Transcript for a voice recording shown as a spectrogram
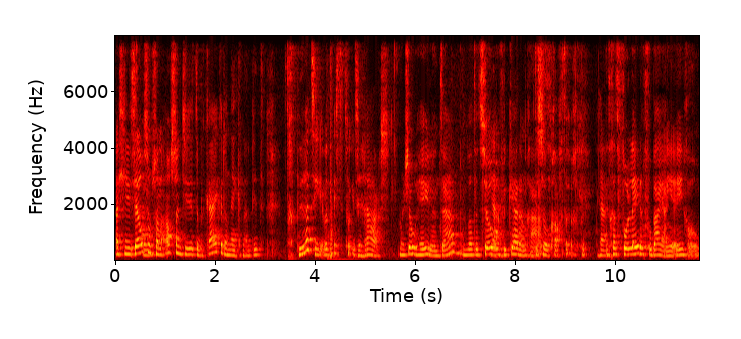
Als je jezelf soms van een afstandje zit te bekijken, dan denk je, nou, dit... Wat gebeurt hier? Wat is dit voor iets raars? Maar zo helend, hè? Omdat het zo Ja. over de kern gaat. Het is zo krachtig. Ja. Het gaat volledig voorbij aan je ego.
